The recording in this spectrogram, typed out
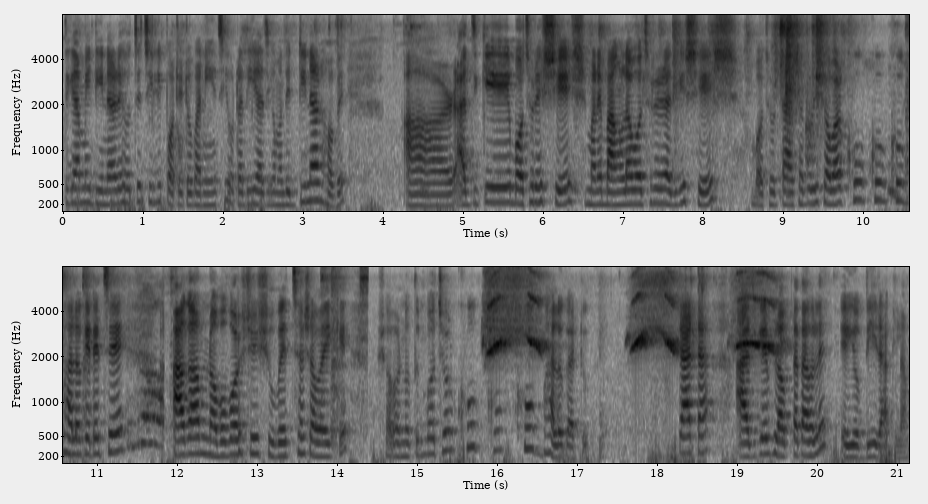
আজকে আমি ডিনারে হচ্ছে চিলি পটেটো বানিয়েছি, ওটা দিয়ে আজকে আমাদের ডিনার হবে। আর আজকে বছরের শেষ মানে বাংলা বছরের আজকে শেষ, বছরটা আশা করি সবার খুব খুব খুব ভালো কেটেছে। আগাম নববর্ষের শুভেচ্ছা সবাইকে, সবার নতুন বছর খুব খুব খুব ভালো কাটুক। টাটা। আজকের ব্লগটা তাহলে এই অবধিই রাখলাম।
